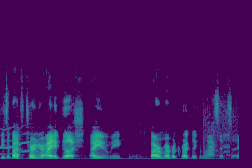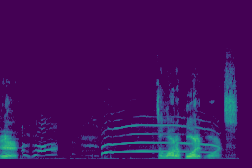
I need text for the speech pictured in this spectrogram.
She's about to turn your eye to gush, Ayumi. If I remember correctly from last episode. Ugh. It's a lot of blood at once.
